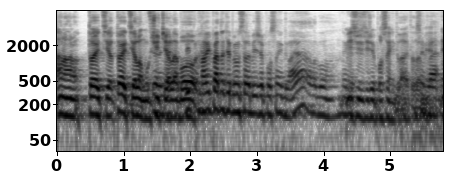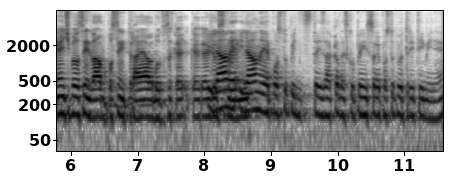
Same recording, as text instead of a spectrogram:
Áno, áno, to je, cieľ, to je cieľom určite, Cieľ, lebo... Na vypadnutie by museli byť, že poslední dvaja, alebo... Neviem. Myslím si, že poslední dvaja to tam Poslední je. dvaja. Neviem, či poslední dva, alebo poslední traja, alebo to sa ka- ka- každý rok Ideálne, stane. ideálne je postúpiť z tej základnej skupiny, z ktorej postupujú tri týmy, nie?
